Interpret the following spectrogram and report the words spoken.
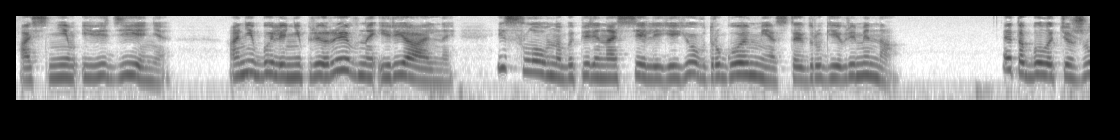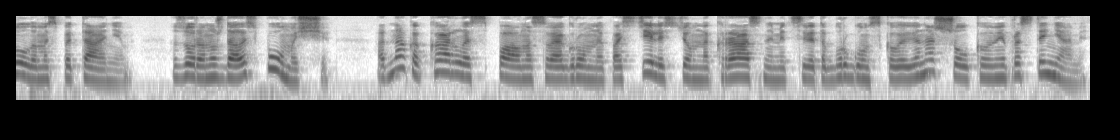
а с ним и видения. Они были непрерывны и реальны, и словно бы переносили ее в другое место и в другие времена. Это было тяжелым испытанием. Зора нуждалась в помощи. Однако Карлос спал на своей огромной постели с темно-красными цвета бургундского вина с шелковыми простынями.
